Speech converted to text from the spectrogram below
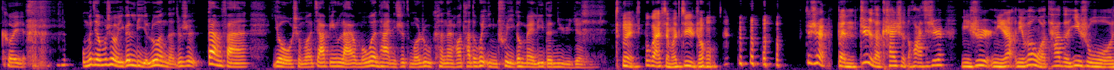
可以。我们节目是有一个理论的，就是但凡有什么嘉宾来，我们问他你是怎么入坑的，然后他都会引出一个美丽的女人。对，不管什么剧中。就是本质的开始的话，其实你是你让你问我他的艺术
